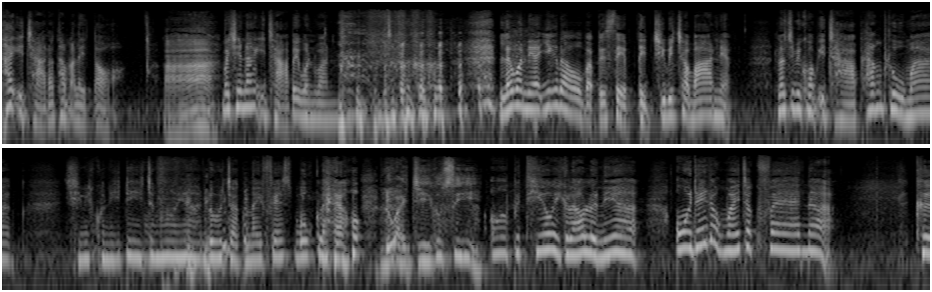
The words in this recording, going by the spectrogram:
ถ้าอิจฉาเราทำอะไรต่ออ่าไม่ใช่นั่งอิจฉาไปวันๆ แล้ววันเนี้ยยิ่งเราแบบไปเสพติดชีวิตชาวบ้านเนี่ย เราจะมีความอิจฉาพลั่งพลูมาก ชีวิตคนนี้ดีจังเลยอะดูจากใน Facebook แล้ว ดูไอจีเขาสิโอ้ไปเที่ยวอีกแล้วเลยเนี่ย โอ้ยได้ดอกไม้จากแฟนอะคือ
